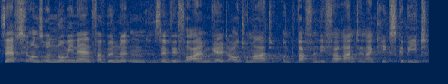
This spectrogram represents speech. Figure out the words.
Selbst für unsere nominellen Verbündeten sind wir vor allem Geldautomat und Waffenlieferant in ein Kriegsgebiet,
